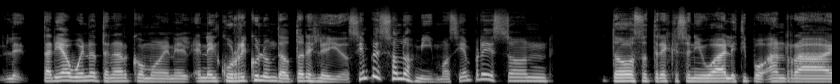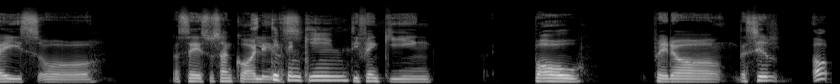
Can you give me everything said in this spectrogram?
le estaría bueno tener como en el, en el currículum de autores leídos. Siempre son los mismos, siempre son dos o tres que son iguales, tipo Anne Rice o, no sé, Susan Collins. Stephen King. Stephen King. Poe. Pero decir, oh,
